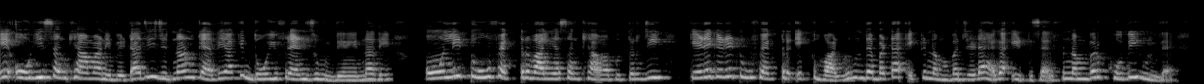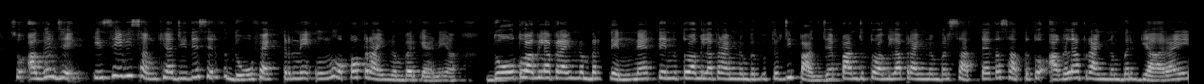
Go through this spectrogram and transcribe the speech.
ਇਹ ਉਹੀ ਸੰਖਿਆਵਾਂ ਨੇ ਬੇਟਾ ਜੀ, ਜਿਨ੍ਹਾਂ ਨੂੰ ਕਹਿੰਦੇ ਆ ਕਿ ਦੋ ਹੀ ਫਰੈਂਡਸ ਹੁੰਦੇ ਨੇ ਇਹਨਾਂ ਦੇ। ਓਨਲੀ 2 ਫੈਕਟਰ ਵਾਲੀਆਂ ਸੰਖਿਆਵਾਂ ਪੁੱਤਰ ਜੀ। ਕਿਹੜੇ ਕਿਹੜੇ 2 ਫੈਕਟਰ ਇੱਕ 1 ਹੁੰਦਾ ਬਟਾ, ਇੱਕ ਨੰਬਰ ਜਿਹੜਾ ਹੈਗਾ ਇਟ ਸੈਲਫ ਨੰਬਰ ਖੁਦ ਹੀ ਹੁੰਦਾ ਸੋ ਅਗਰ ਜੇ ਕਿਸੇ ਵੀ ਸੰਖਿਆ ਜਿਹਦੇ ਸਿਰਫ 2 ਫੈਕਟਰ ਨੇ, ਉਹਨੂੰ ਆਪਾਂ ਪ੍ਰਾਈਮ ਨੰਬਰ ਕਹਿੰਦੇ ਆ 2 ਤੋਂ ਅਗਲਾ ਪ੍ਰਾਈਮ ਨੰਬਰ 3 ਹੈ 3 ਤੋਂ ਅਗਲਾ ਪ੍ਰਾਈਮ ਨੰਬਰ ਪੁੱਤਰ ਜੀ 5 ਹੈ। 5 ਤੋਂ ਅਗਲਾ ਪ੍ਰਾਈਮ ਨੰਬਰ 7 ਹੈ, ਤਾਂ 7 ਤੋਂ ਅਗਲਾ ਪ੍ਰਾਈਮ ਨੰਬਰ 11 ਹੈ।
